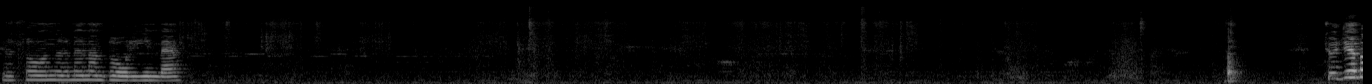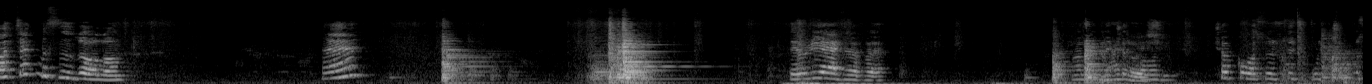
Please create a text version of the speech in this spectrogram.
Şöyle soğanlarımı hemen doğrayayım ben. Çocuğa bakacak mısınız oğlum? He? Devriyor her tarafı. Abi çöp, işi? çöp kovasının üstüne çıkmış çıkmış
